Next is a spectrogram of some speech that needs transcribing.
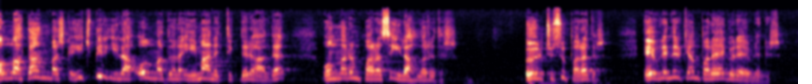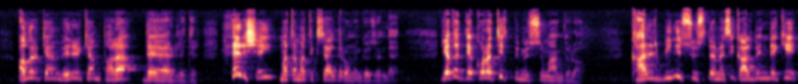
Allah'tan başka hiçbir ilah olmadığına iman ettikleri halde, onların parası ilahlarıdır. Ölçüsü paradır. Evlenirken paraya göre evlenir. Alırken verirken para değerlidir. Her şey matematikseldir onun gözünde ya da dekoratif bir Müslümandır o. Kalbini süslemesi, kalbindeki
